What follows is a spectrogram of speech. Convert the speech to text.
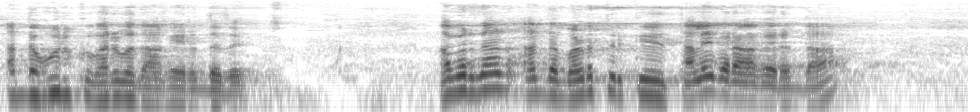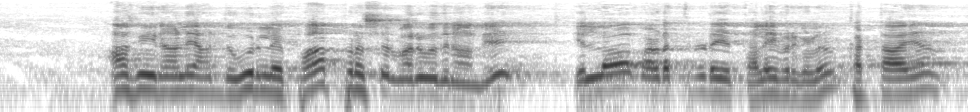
அந்த ஊருக்கு வருவதாக இருந்தது. அவர்தான் அந்த மடத்திற்கு தலைவராக இருந்தார். ஆகையினாலே அந்த ஊரில் பாப்பரசர் வருவதனாலே எல்லா மடத்தினுடைய தலைவர்களும் கட்டாயம்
